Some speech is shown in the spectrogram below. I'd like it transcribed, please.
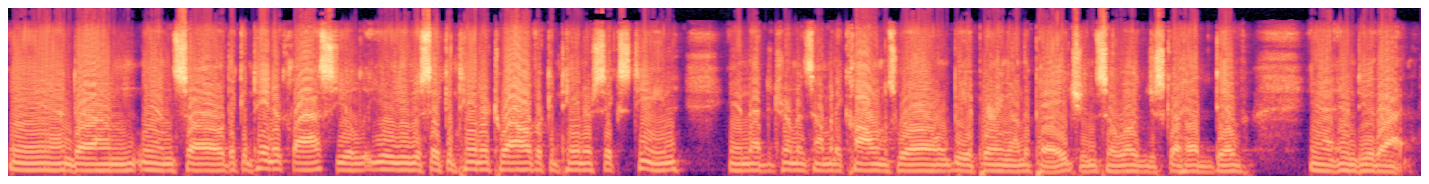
And, um, and so the container class, you'll, you either say container 12 or container 16, and that determines how many columns will be appearing on the page. And so we'll just go ahead div and, and do that.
